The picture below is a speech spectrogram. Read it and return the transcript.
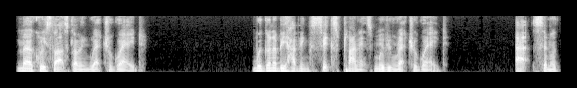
Mercury starts going retrograde. We're going to be having six planets moving retrograde at sim-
